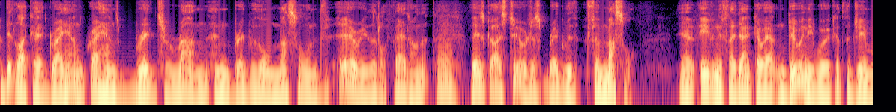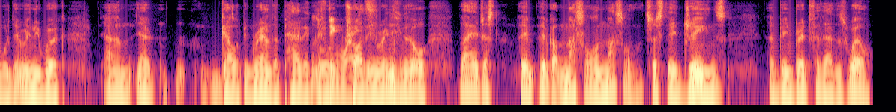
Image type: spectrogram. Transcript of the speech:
a bit like a greyhound. Greyhound's bred to run and bred with all muscle and very little fat on it. Mm. These guys too are just bred with for muscle. You know, even if they don't go out and do any work at the gym or do any work, um, you know, galloping around a paddock Lifting or weights. trotting or anything at all, they are just they've got muscle on muscle. It's just their genes have been bred for that as well.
